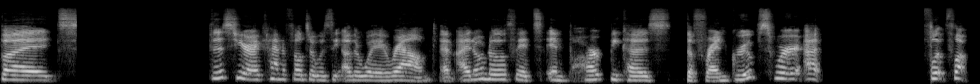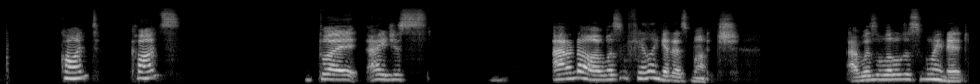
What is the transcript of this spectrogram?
But this year I kind of felt it was the other way around. And I don't know if it's in part because the friend groups were at flip flop con cons. But I just I don't know, I wasn't feeling it as much. I was a little disappointed.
